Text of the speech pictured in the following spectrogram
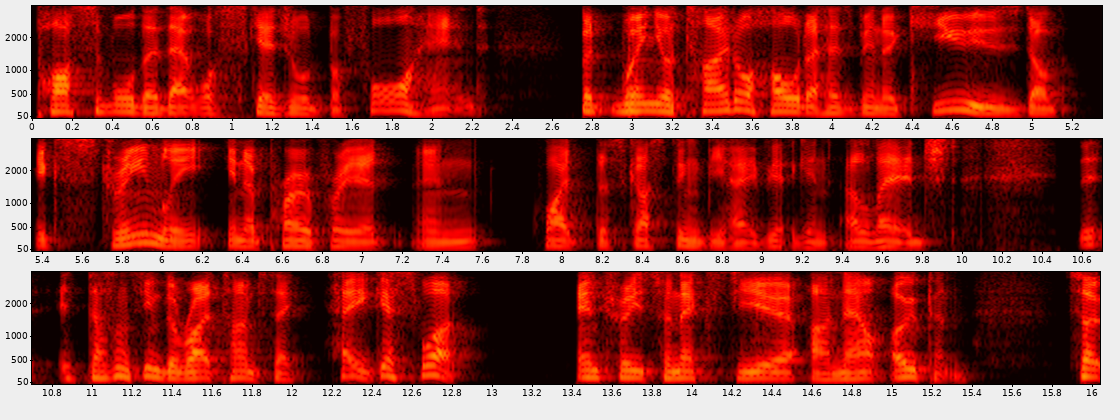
possible that that was scheduled beforehand. But when your title holder has been accused of extremely inappropriate and quite disgusting behavior, again, alleged, it doesn't seem the right time to say, hey, guess what? Entries for next year are now open. So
